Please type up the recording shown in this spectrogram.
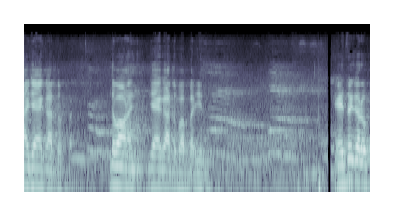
आ जाया कर दो। ਦਬਾਉਣਾ ਜੈ ਕਰ ਦੋ ਬਾਬਾ ਜੀ ਨੂੰ। ਇੱਧਰ ਕਰੋ।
